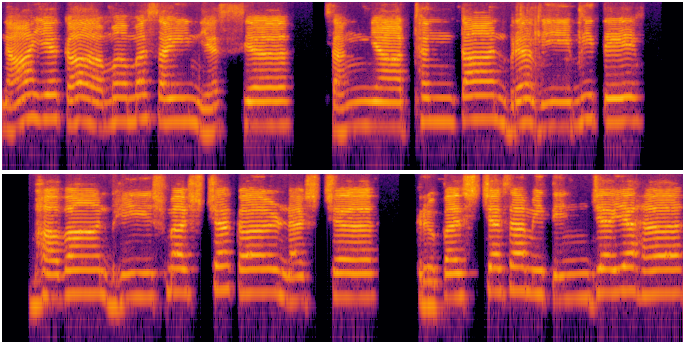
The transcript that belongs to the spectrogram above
नायका मम सैन्यस्य संज्ञार्थं तान् ब्रवीमि ते। भवान् भीष्मश्च, कर्णश्च, कृपश्च समितिञ्जयः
